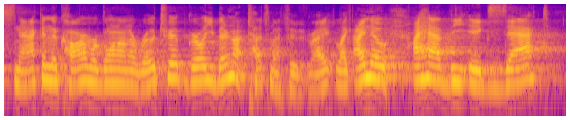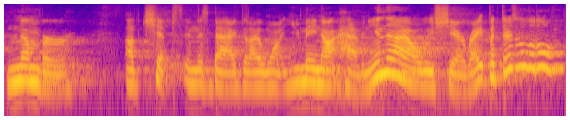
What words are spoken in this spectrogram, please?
snack in the car and we're going on a road trip, girl, you better not touch my food, right? Like I know I have the exact number of chips in this bag that I want. You may not have any. And then I always share, right? But there's a little,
